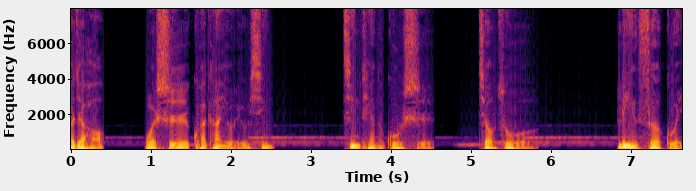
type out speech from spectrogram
大家好，我是快看有流星。今天的故事叫做《吝啬鬼》。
